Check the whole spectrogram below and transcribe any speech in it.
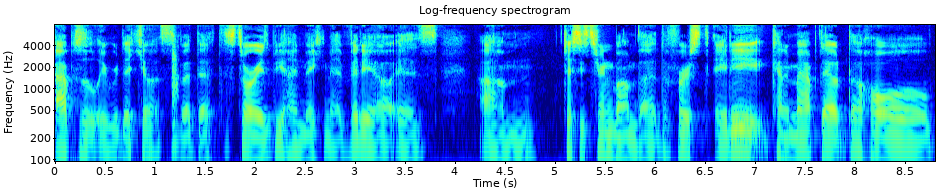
absolutely ridiculous about the, the stories behind making that video is um, Jesse Sternbaum, the, the first AD, kind of mapped out the whole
